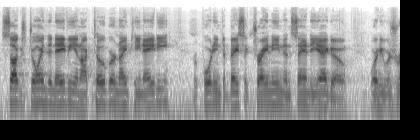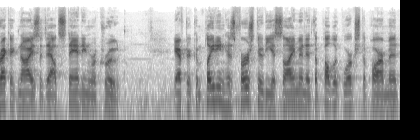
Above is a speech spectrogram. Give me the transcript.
Suggs joined the Navy in October 1980, reporting to basic training in San Diego, where he was recognized as outstanding recruit. After completing his first duty assignment at the Public Works Department,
